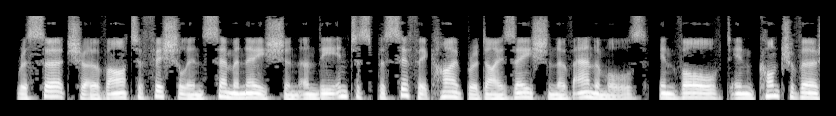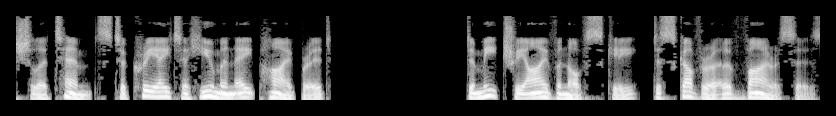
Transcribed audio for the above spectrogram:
researcher of artificial insemination and the interspecific hybridization of animals, involved in controversial attempts to create a human-ape hybrid. Dmitry Ivanovsky, discoverer of viruses.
